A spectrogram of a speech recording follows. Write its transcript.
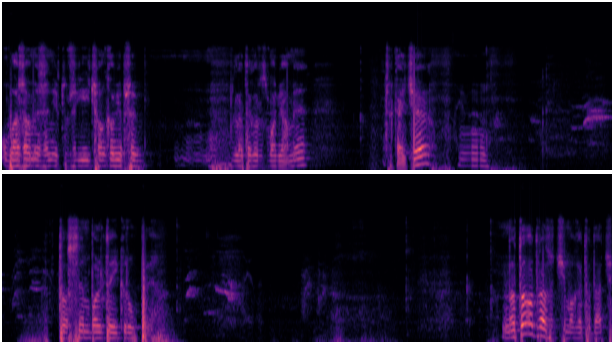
Uważamy, że niektórzy jej członkowie prze... Dlatego rozmawiamy. Czekajcie. To symbol tej grupy. No to od razu ci mogę to dać.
